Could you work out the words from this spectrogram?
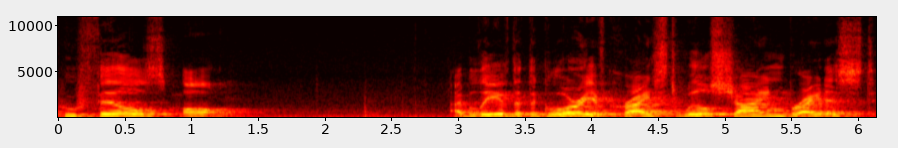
who fills all. I believe that the glory of Christ will shine brightest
